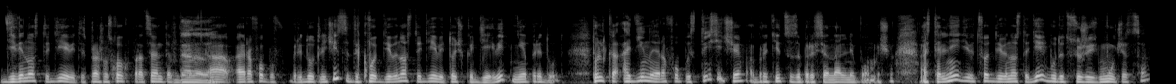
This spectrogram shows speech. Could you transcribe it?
99, ты спрашивал, сколько процентов Да-да-да. а, аэрофобов придут лечиться, так вот 99.9 не придут. Только один аэрофоб из тысячи обратится за профессиональной помощью. Остальные 999 будут всю жизнь мучиться,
